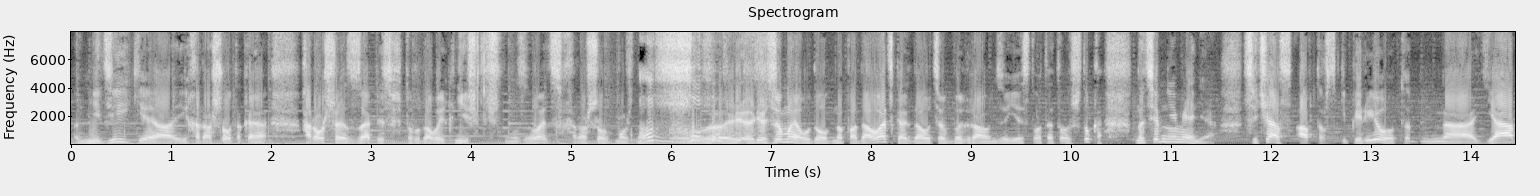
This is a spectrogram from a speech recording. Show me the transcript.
в медийке а, и хорошо такая хорошая запись в трудовой книжке, что называется. Хорошо можно резюме удобно подавать, когда у тебя в бэкграунде есть вот эта вот штука. Но тем не менее, сейчас авторский период, а, я,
